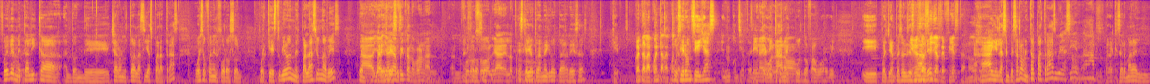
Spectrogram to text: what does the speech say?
¿Fue de A ver. Metallica en donde echaron todas las sillas para atrás? ¿O eso fue en el Foro Sol? Porque estuvieron en el Palacio una vez. bueno, Ah, ya, ya, ya fui cuando fueron al, al Foro Foro Sol, Sol. ya el otro Es que hay no. otra anécdota de esas que Cuéntala, cuéntala, cuéntala. pusieron sillas en un concierto de Sí, no, Metallica, el volaron. puto favor, güey. Y pues ya empezó el y de esas desmadre. sillas de fiesta, ¿no? Ajá, y las empezaron a aventar para atrás, güey, así, ah, pues para que se armara el,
